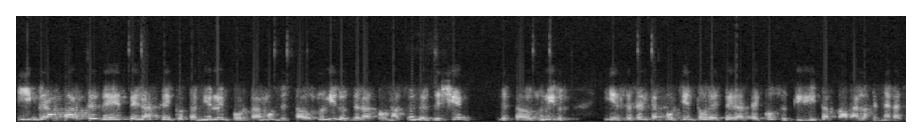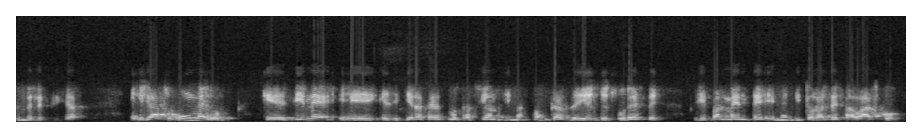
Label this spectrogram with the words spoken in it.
y gran parte de este gas seco también lo importamos de Estados Unidos, de las formaciones de Shell de Estados Unidos y el 60% de este gas seco se utiliza para la generación de electricidad. El gas húmedo que tiene, eh, que se quiere hacer explotación en las cuencas del sureste, principalmente en el litoral de Tabasco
